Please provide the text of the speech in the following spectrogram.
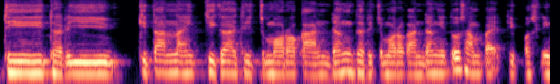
di dari kita naik jika di Cemoro Kandang dari Cemoro Kandang itu sampai di pos 5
